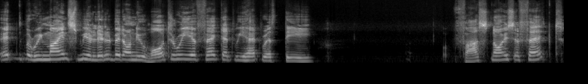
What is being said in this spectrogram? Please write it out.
It reminds me a little bit on the watery effect that we had with the fast noise effect.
